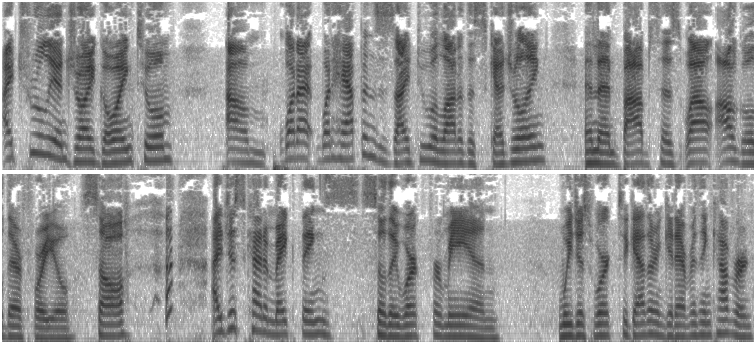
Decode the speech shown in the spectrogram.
I, I truly enjoy going to them. Um, what I what happens is I do a lot of the scheduling, and then Bob says, "Well, I'll go there for you." So I just kind of make things so they work for me, and we just work together and get everything covered.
